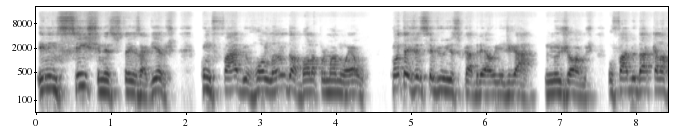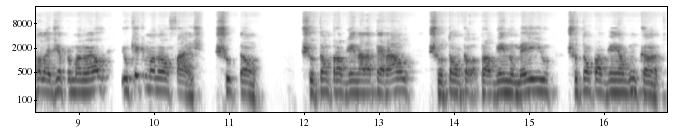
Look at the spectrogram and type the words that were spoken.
ele insiste nesses três zagueiros, com o Fábio rolando a bola para o Manuel. Quantas vezes você viu isso, Gabriel e Edgar, nos jogos? O Fábio dá aquela roladinha para o Manuel e o que, que o Manuel faz? Chutão. Chutão para alguém na lateral, chutão para alguém no meio, chutão para alguém em algum canto.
